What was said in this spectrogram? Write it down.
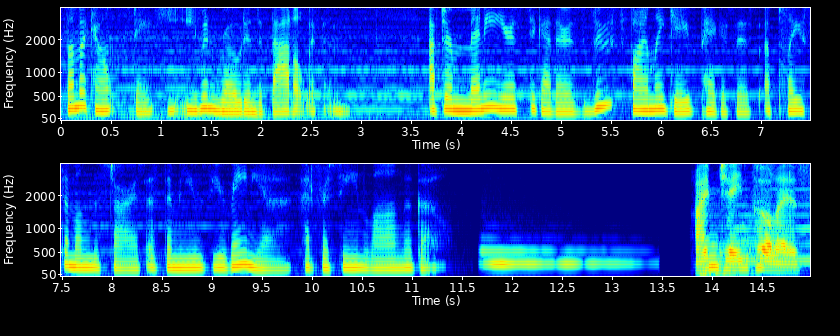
Some accounts state he even rode into battle with him. After many years together, Zeus finally gave Pegasus a place among the stars as the muse Urania had foreseen long ago. I'm Jane Perlez,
